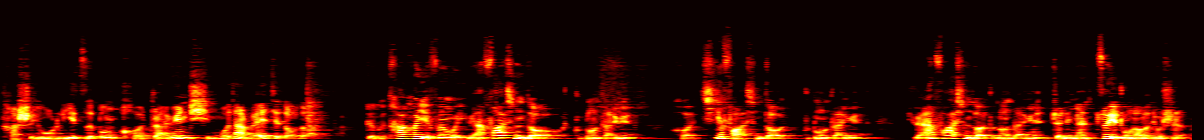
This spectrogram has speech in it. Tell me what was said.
它是由离子泵和转运体膜蛋白介导的。这个它可以分为原发性的主动转运和继发性的主动转运。原发性的主动转运，这里面最重要的就是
